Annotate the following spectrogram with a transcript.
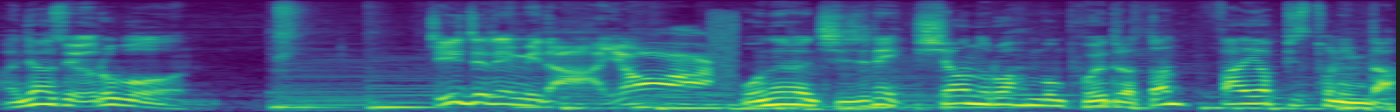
안녕하세요 여러분 지질입니다. Yo! 오늘은 지질이 시연으로 한번 보여드렸던 fire piston입니다.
